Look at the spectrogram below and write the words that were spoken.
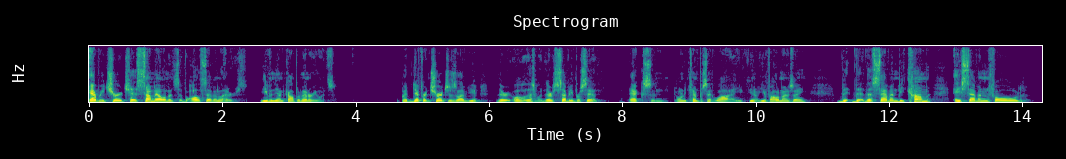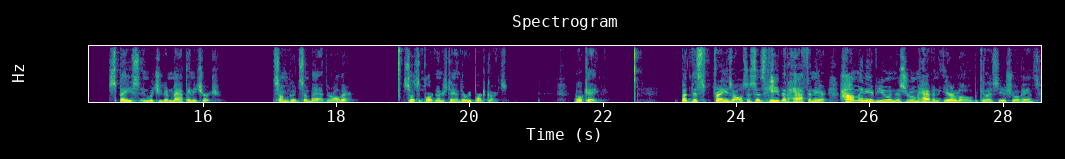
Every church has some elements of all seven letters, even the uncomplimentary ones. But different churches, they're, oh, this one, they're 70% X and only 10% Y. You, know, you follow what I'm saying? The, the, the seven become a sevenfold space in which you can map any church. Some good, some bad. They're all there. So it's important to understand. They're report cards. Okay. But this phrase also says, He that hath an ear. How many of you in this room have an earlobe? Can I see a show of hands?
